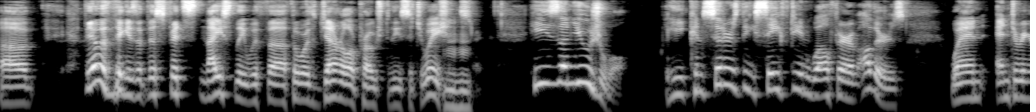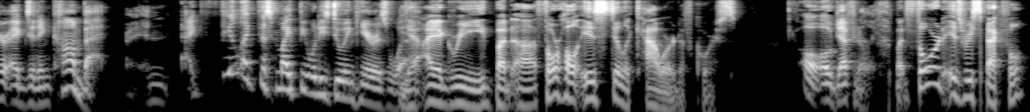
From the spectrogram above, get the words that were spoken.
uh, the other thing is that this fits nicely with uh, Thor's general approach to these situations. right? He's unusual. He considers the safety and welfare of others when entering or exiting combat. right? And I feel like this might be what he's doing here as well. Yeah, I agree. But uh, Thorhall is still a coward, of course. Oh, oh, definitely. But Thord is respectful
